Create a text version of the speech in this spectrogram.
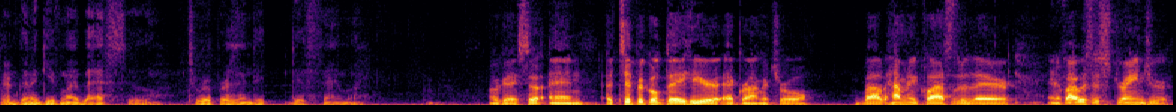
I'm gonna give my best to to represent the, the family. Okay, so and a typical day here at Ground Control, about how many classes are there? And if I was a stranger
